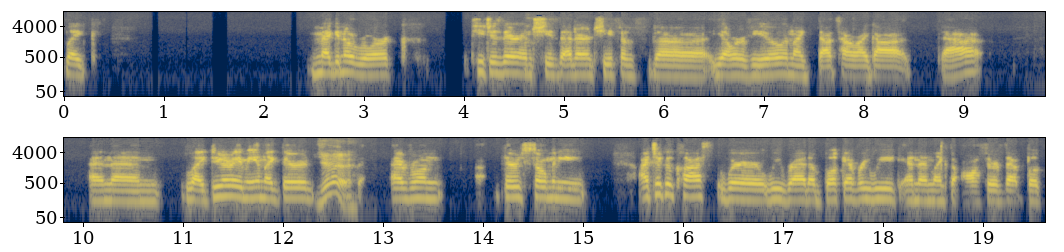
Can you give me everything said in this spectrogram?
like Meghan O'Rourke teaches there, and she's the editor in chief of the Yale Review, and like that's how I got that. And then like, do you know what I mean? Like, there, yeah, everyone, there's so many. I took a class where we read a book every week, and then like the author of that book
